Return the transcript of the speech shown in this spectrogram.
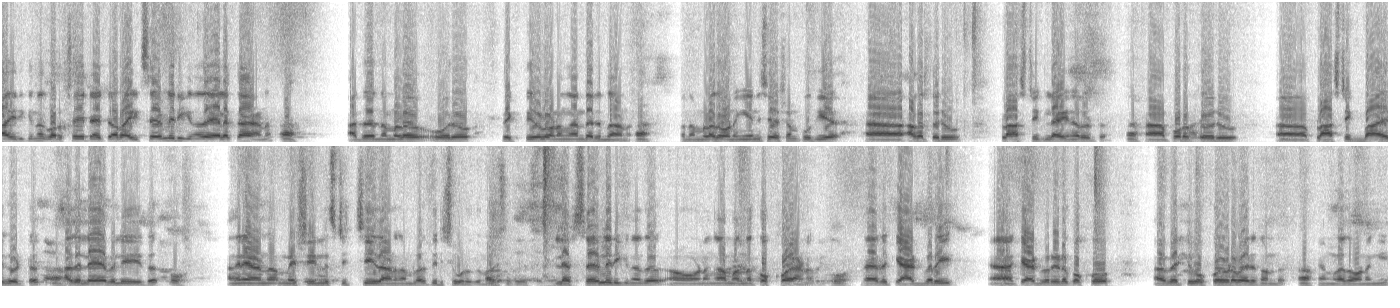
ആയിരിക്കുന്ന ഇരിക്കുന്ന കുറച്ചായിട്ട് ഏറ്റവും റൈറ്റ് സൈഡിൽ ഇരിക്കുന്നത് ഏലക്കായാണ്. അത് നമ്മൾ ഓരോ വ്യക്തികൾ ഉണങ്ങാൻ തരുന്നതാണ്. അപ്പൊ നമ്മളത് ഉണങ്ങിയതിന് ശേഷം പുതിയ അകത്തൊരു പ്ലാസ്റ്റിക് ലൈനർ ഇട്ട് പുറത്തൊരു പ്ലാസ്റ്റിക് ബാഗ് ഇട്ട് അത് ലേബൽ ചെയ്ത് അങ്ങനെയാണ് മെഷീനിൽ സ്റ്റിച്ച് ചെയ്താണ് നമ്മൾ തിരിച്ചു കൊടുക്കുന്നത്. ലെഫ്റ്റ് സൈഡിൽ ഇരിക്കുന്നത് ഉണങ്ങാൻ വന്ന കൊക്കോയാണ്. അതായത് കാഡ്ബറി കാഡ്ബറിയുടെ കൊക്കോ വെറ്റ് കൊക്കോ ഇവിടെ വരുന്നുണ്ട്. ഞങ്ങളത് ഉണങ്ങി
